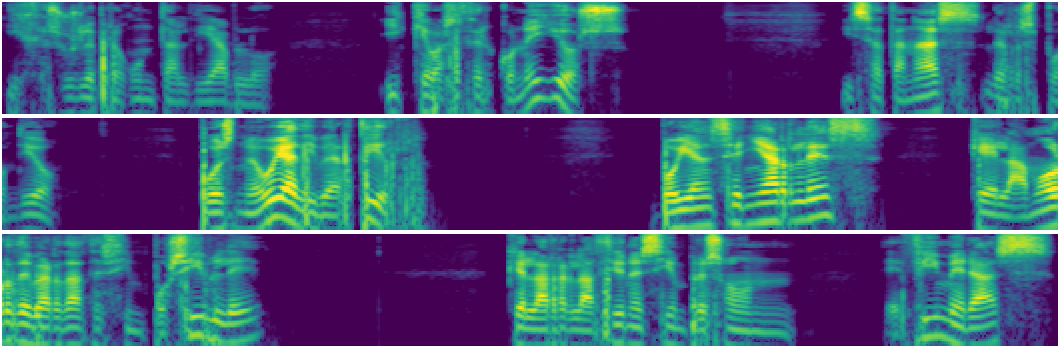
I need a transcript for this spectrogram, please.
Y Jesús le pregunta al diablo, ¿y qué vas a hacer con ellos? Y Satanás le respondió, pues me voy a divertir. Voy a enseñarles que el amor de verdad es imposible, que las relaciones siempre son efímeras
